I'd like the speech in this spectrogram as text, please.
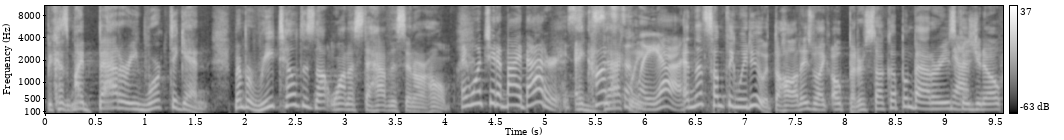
because my battery worked again. Remember, retail does not want us to have this in our home. They want you to buy batteries exactly. constantly, yeah. And that's something we do at the holidays. We're like, oh, better stock up on batteries because, yeah. you know,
